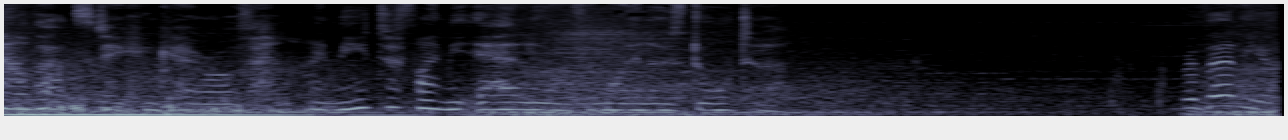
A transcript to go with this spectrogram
Now that's taken care of. I need to find the heirloom for Milo's daughter. Revelio.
